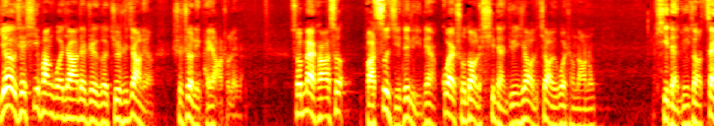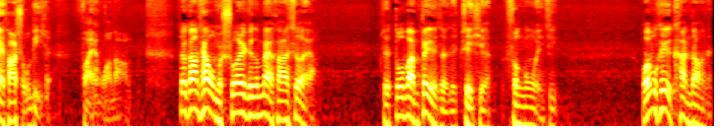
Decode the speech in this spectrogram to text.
也有些西方国家的这个军事将领是这里培养出来的。所以麦克阿瑟把自己的理念灌输到了西点军校的教育过程当中，西点军校在他手底下发扬光大了。所以刚才我们说的这个麦克阿瑟呀，这多半辈子的这些丰功伟绩，我们可以看到呢，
